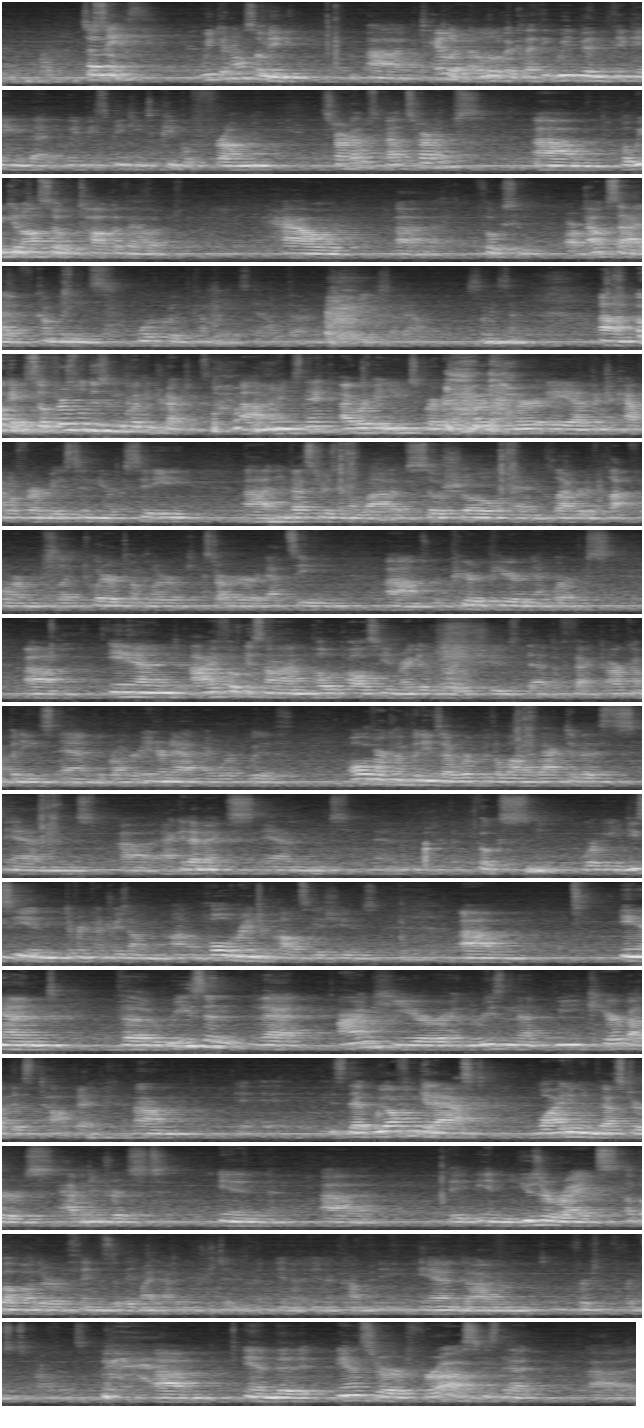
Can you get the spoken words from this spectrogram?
So it makes, We can also maybe uh, tailor that a little bit because I think we've been thinking that we'd be speaking to people from startups, about startups. Um, but we can also talk about how uh, folks who are outside of companies work with companies to help them figure stuff out to some extent. Okay, so first we'll do some quick introductions. Uh, my name is Nick. I work at Union Square Ventures. We're a uh, venture capital firm based in New York City. Uh, investors in a lot of social and collaborative platforms like Twitter, Tumblr, Kickstarter, Etsy, um, sort of peer-to-peer networks. Um, and I focus on public policy and regulatory issues that affect our companies and the broader internet. I work with all of our companies. I work with a lot of activists and uh, academics and, and folks working in DC and different countries on, on a whole range of policy issues. Um, and the reason that I'm here and the reason that we care about this topic um, is that we often get asked, why do investors have an interest in, uh, in user rights above other things that they might have an interest in in a, in a company? And um, for, for instance, profits. Um, and the answer for us is that uh,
